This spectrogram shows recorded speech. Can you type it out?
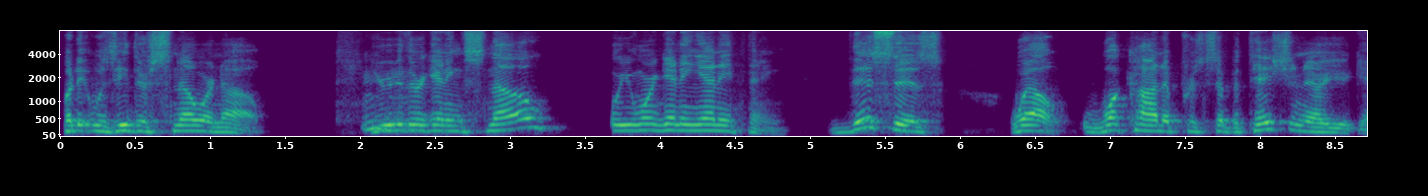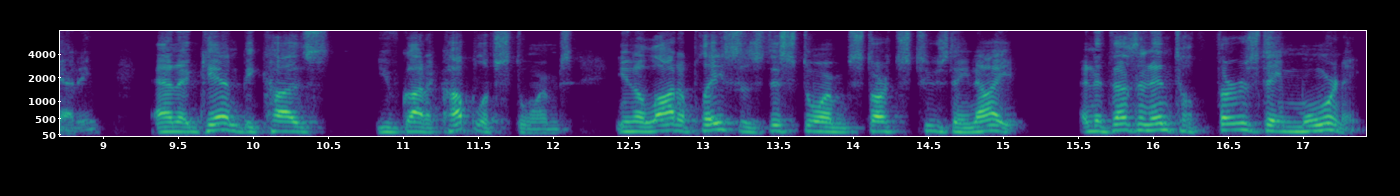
but it was either snow or no. Mm-hmm. You're either getting snow or you weren't getting anything. This is, well, what kind of precipitation are you getting? And again, because you've got a couple of storms, in a lot of places, this storm starts Tuesday night and it doesn't end until Thursday morning.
